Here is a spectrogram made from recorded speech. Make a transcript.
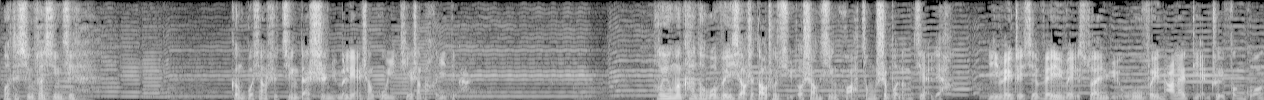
我的心酸心境，更不像是近代侍女们脸上故意贴上的黑点儿。朋友们看到我微笑着道出许多伤心话，总是不能见谅，以为这些娓娓酸语无非拿来点缀风光，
